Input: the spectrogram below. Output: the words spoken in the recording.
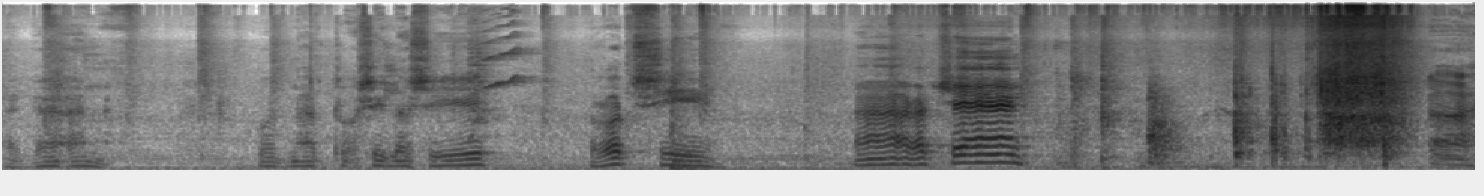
Tagaan. Pod na to sila si Rotsin. Ah, Rotsin. Ah.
